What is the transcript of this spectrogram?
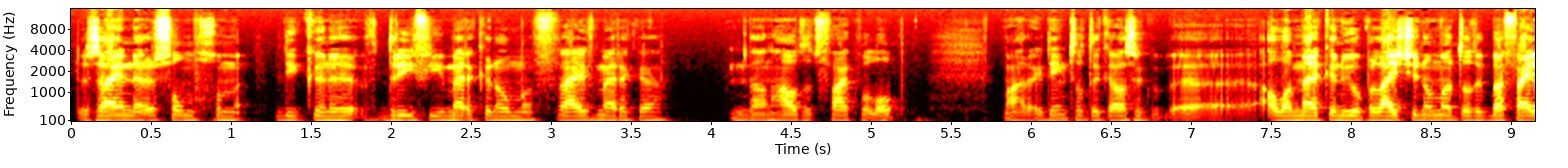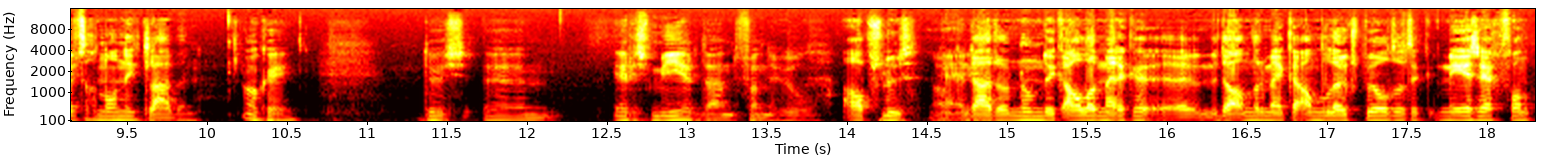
er zijn er sommige die kunnen drie, vier merken noemen, vijf merken, en dan houdt het vaak wel op. Maar ik denk dat ik als ik eh, alle merken nu op een lijstje noem, dat ik bij 50 nog niet klaar ben. Oké. Dus ehm, er is meer dan Van de Hul. Absoluut. En daardoor noemde ik alle merken, eh, de andere merken ander leuk spul. Dat ik meer zeg van,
